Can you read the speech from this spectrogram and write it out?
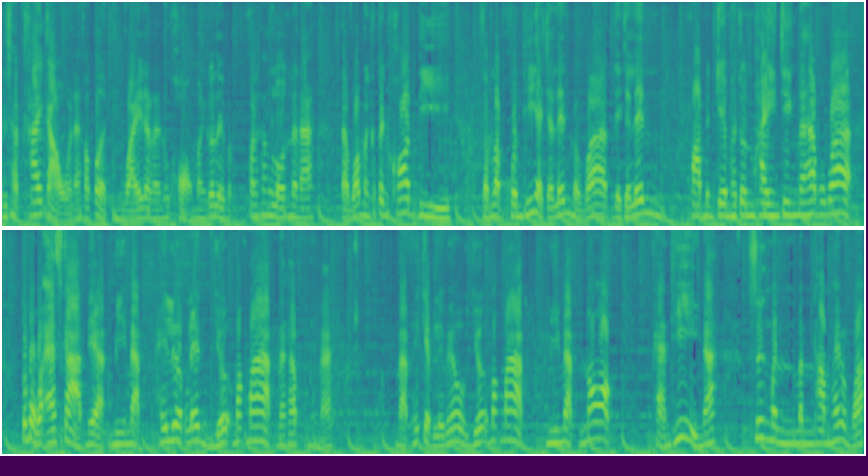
บริษัทค่ายเก่านะเขาเปิดทิ้งไว้ดังนั้นของมันก็เลยแบบค่อนข้างล้นนะนะแต่ว่ามันก็เป็นข้อดีสำหรับคนที่อยากจะเล่นแบบว่าอยากจะเล่นความเป็นเกมผจญภัยจริงๆนะฮะเพราะว่าต้องบอกว่าแอสการ์ดเนี่ยมีแมปให้เลือกเล่นเยอะมากๆนะครับเห็นไหมแมปให้เก็บเลเวลเยอะมากๆ มีแมปนอกแผนที่อีกนะ ซึ่งมันมันทำให้แบบว่า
